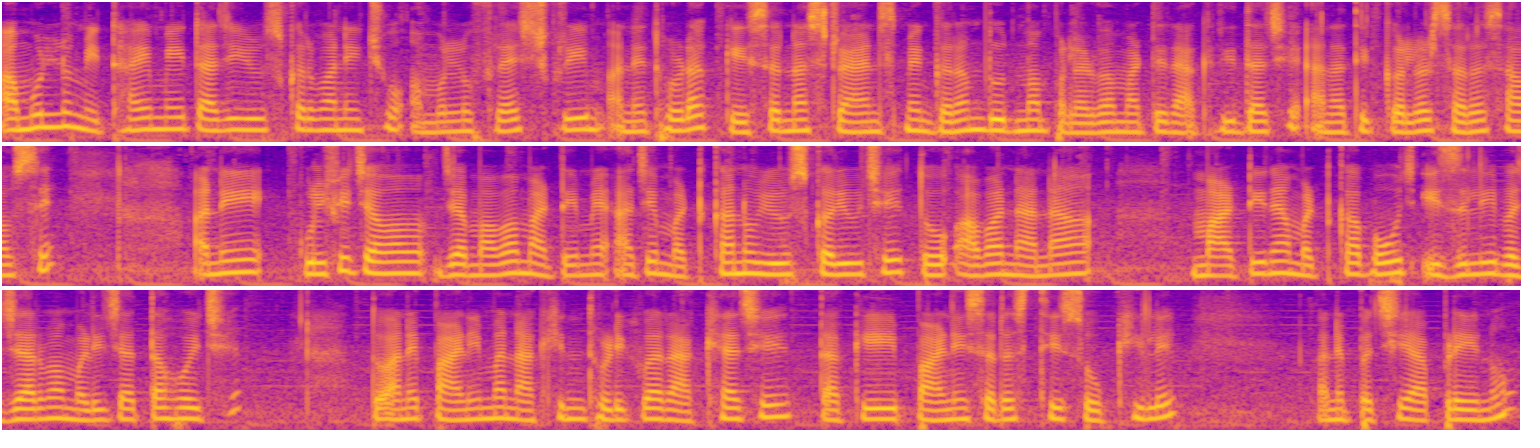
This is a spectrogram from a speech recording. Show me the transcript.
અમૂલનું મીઠાઈ મેં આજે યુઝ કરવાની છું. અમૂલનું ફ્રેશ ક્રીમ અને થોડા કેસરના સ્ટ્રેન્ડ્સ મેં ગરમ દૂધમાં પલળવા માટે રાખી દીધા છે. આનાથી કલર સરસ આવશે. અને કુલ્ફી જમા જમાવવા માટે મેં આજે મટકાનું યુઝ કર્યું છે, તો આવા નાના માટીના મટકા બહુ જ ઇઝીલી બજારમાં મળી જતા હોય છે. તો આને પાણીમાં નાખીને થોડીક વાર રાખ્યા છે, તાકી પાણી સરસથી સોખી લે અને પછી આપણે એનો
